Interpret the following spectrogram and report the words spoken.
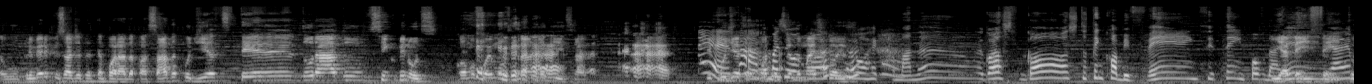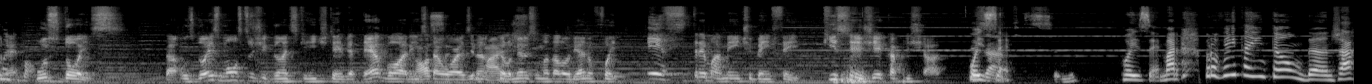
o primeiro episódio da temporada passada podia ter durado cinco minutos, como foi mostrado aqui, sabe? É, e podia ter acontecido mais coisa. Não vou reclamar, não. eu gosto, gosto. Tem Cobb Vance, tem Povo da E é Areia, bem feito, é muito né? bom. Os dois. Tá? Os dois monstros gigantes que a gente teve até agora em Nossa, Star Wars, né? pelo menos em Mandaloriano, foi extremamente bem feito. Que CG caprichado. Pois Exato. é. Pois é. Mar... Aproveita aí então, Dan, já,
